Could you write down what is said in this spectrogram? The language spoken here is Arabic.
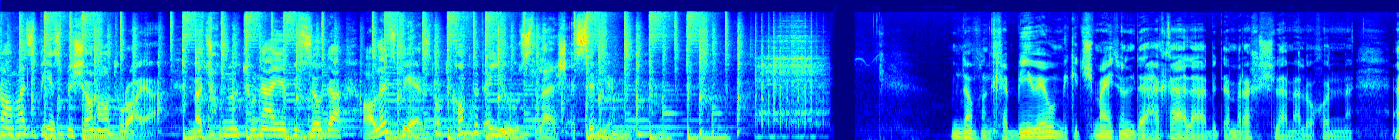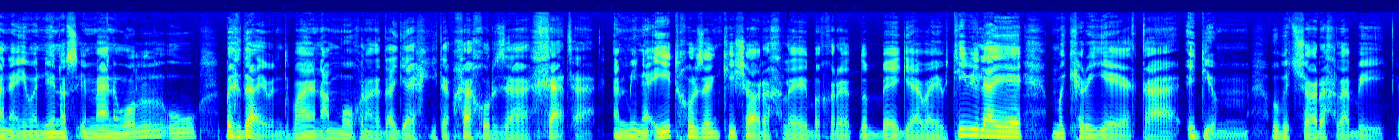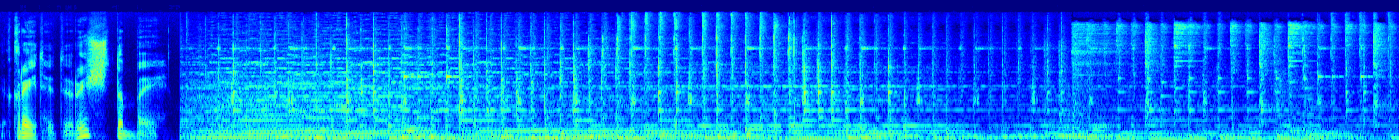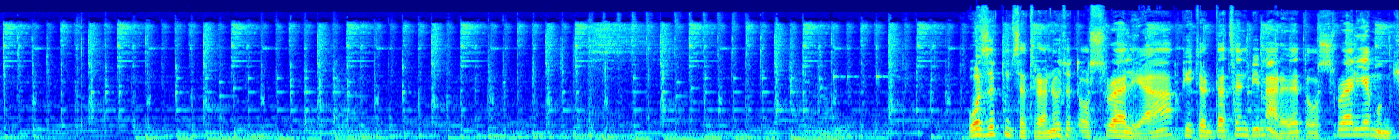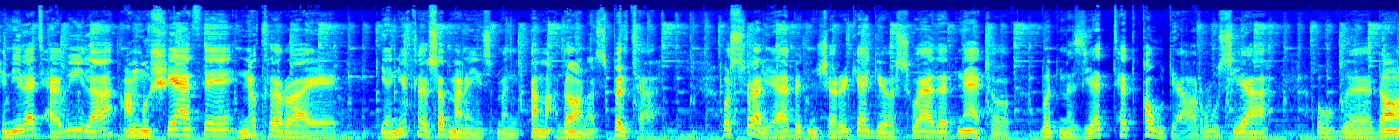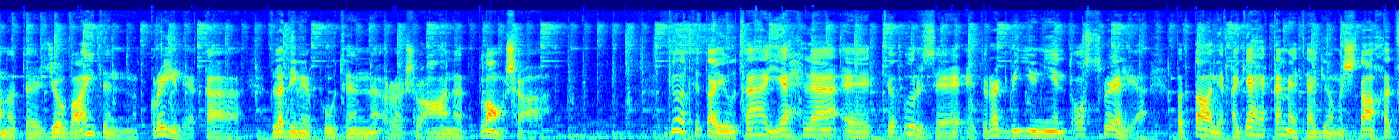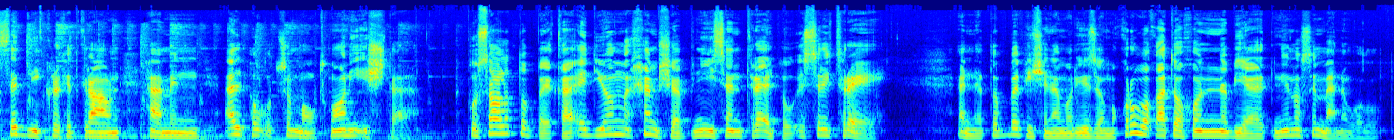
برنامج اس بي اس بشان عطرايا ما تخنوا التناية بالزودة على sbs.com.au slash assyrian مدام خبيبة ومكت شميتون لداها قالة بتأمرخ شلام ألوخن أنا إيوانينوس إيمانويل وبغداي باين عموخن غدا جاخي تبخا خرزة خاتا أمينا إيد خرزن كي شارخ لي بقرة طب جاوي تي ولاية مكرية قا إديوم وبتشارخ لها بقريتة رش طبي وزبت مسترانوتة أستراليا. بيتر داتن بمارة أستراليا ممكن تهويلة عن مشياثة نوكلراي يعني نوكلر سبمارينز من قمع دانا سبرتا. أستراليا بد مشاركة جوسوادة ناتو بد مزيدة قودة على روسيا وبدانة جو بايدن قريلة فلاديمير بوتين رشوعانة بلانشا. جوت لطيوتا يهلا أرزة رجبي يونيون أستراليا بالطالي قجاه قمتا جو مشتاخة سيدني كريكت جراون ها من 1908 إشتا. بوصال الطبي قائد يوم خمسة بنيسان تريلبو اسري تري أن الطب بيشنا مريزو مقروة قاتوخن بيات نينوس مانوول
